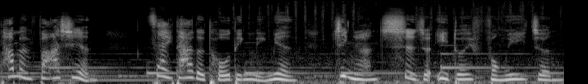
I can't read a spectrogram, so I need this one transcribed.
他们发现，在他的头顶里面竟然刺着一堆缝衣针。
